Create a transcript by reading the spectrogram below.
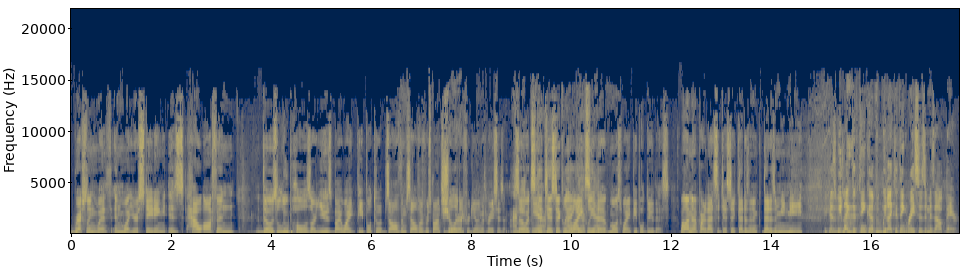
wrestling with in what you're stating is how often those loopholes are used by white people to absolve themselves of responsibility Sure. for dealing with racism. I so mean, it's yeah. statistically I guess, likely yeah. that most white people do this. Well, I'm not part of that statistic. That doesn't that doesn't mean me. because we like to think of we like to think racism is out there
